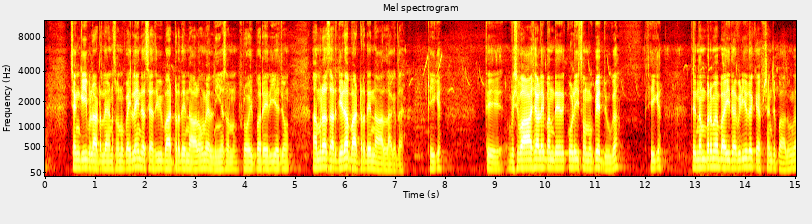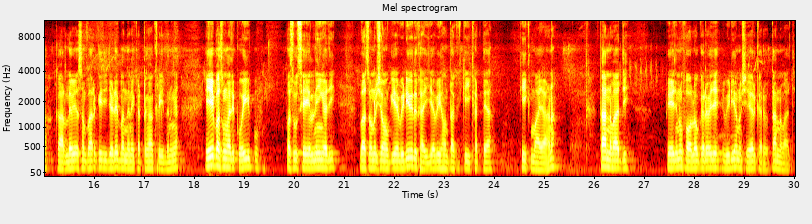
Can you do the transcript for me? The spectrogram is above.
ਚੰਗੀ ਬਲੱਡ ਲਾਈਨ ਤੁਹਾਨੂੰ ਪਹਿਲਾਂ ਹੀ ਦੱਸਿਆ ਸੀ ਵੀ ਬਾਰਡਰ ਦੇ ਨਾਲੋਂ ਮਿਲਣੀ ਹੈ ਤੁਹਾਨੂੰ, ਫਿਰੋਜ਼ਪੁਰ ਏਰੀਆ 'ਚੋਂ। ਅੰਮ੍ਰਿਤਸਰ ਜਿਹੜਾ ਬਾਰਡਰ ਦੇ ਨਾਲ ਲੱਗਦਾ, ਠੀਕ ਹੈ? ਤੇ ਵਿਸ਼ਵਾਸ ਵਾਲੇ ਬੰਦੇ ਕੋਲ ਹੀ ਤੁਹਾਨੂੰ ਭੇਜੂਗਾ, ਠੀਕ ਹੈ? ਤੇ ਨੰਬਰ ਮੈਂ ਬਾਈ ਦਾ ਵੀਡੀਓ ਦੇ ਕੈਪਸ਼ਨ 'ਚ ਪਾ ਦੂੰਗਾ। ਕਰ ਲਿਓ ਜੇ ਸੰਪਰਕ ਜੀ, ਜਿਹੜੇ ਬੰਦੇ ਨੇ ਕੱਟੀਆਂ ਖਰੀਦਣੀਆਂ। ਇਹ ਪਸ਼ੂਆਂ 'ਚ ਕੋਈ ਪਸ਼ੂ ਸੇਲ ਨਹੀਂਗਾ ਜੀ। ਬਸ ਉਹਨੂੰ ਸ਼ੌਂਕੀ ਹੈ ਵੀਡੀਓ ਦਿਖਾਈ ਆ ਵੀ ਹੁਣ ਤੱਕ ਕੀ ਖੱਟਿਆ। ਕੀ ਕਮਾਇਆ, ਹਨਾ? ਧੰਨਵਾਦ ਜੀ। ਪੇਜ ਨੂੰ ਫੋਲੋ ਕਰਿਓ ਜੀ ਵੀਡੀਓ ਨੂੰ ਸ਼ੇਅਰ ਕਰਿਓ। ਧੰਨਵਾਦ ਜੀ।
